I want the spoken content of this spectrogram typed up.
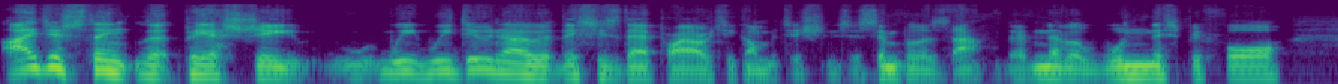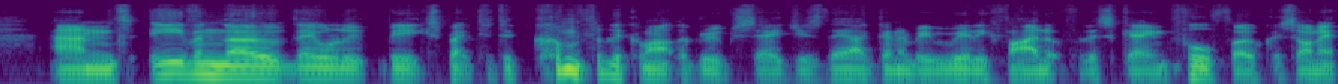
I just think that PSG, we, we do know that this is their priority competition. It's as simple as that. They've never won this before. And even though they will be expected to comfortably come out the group stages, they are going to be really fired up for this game, full focus on it.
